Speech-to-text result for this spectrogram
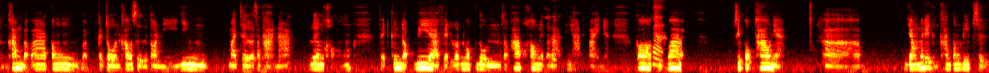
ถึงขั้นแบบว่าต้องแบบกระโจนเข้าซื้อตอนนี้ ยิ่งมาเจอสถานะเรื่องของเฟดขึ้นดอกเบี้ย เฟดลดงบดุลสภาพคล่องในตลาดที่หายไปเนี่ย ก็คิดว่า 16 เท่าเนี่ยยังไม่ได้ถึงขั้นต้องรีบซื้อ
